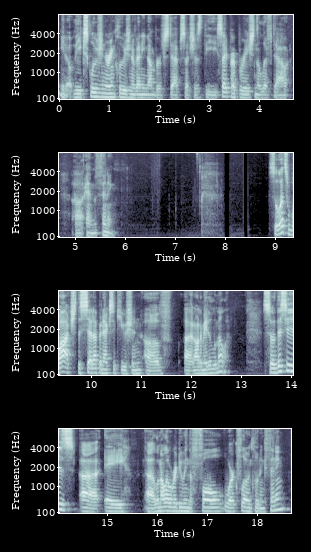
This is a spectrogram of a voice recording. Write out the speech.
you know, the exclusion or inclusion of any number of steps, such as the site preparation, the lift out, uh, and the thinning. So let's watch the setup and execution of uh, an automated lamella. So this is uh, a uh, lamella where we're doing the full workflow, including thinning.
